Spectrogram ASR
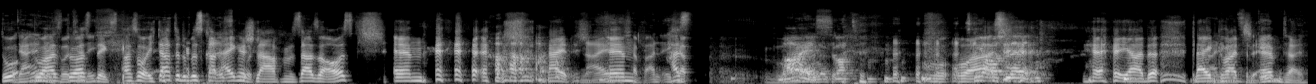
Du, Nein, du hast, du hast nichts. Achso, ich dachte, du bist gerade eingeschlafen. Es sah so aus. Ähm, Nein, Nein ähm, ich habe. Hab, Mein Gott. Wo, wo, hast, ja, ne? Nein, Nein, Quatsch. Ganz im ähm, Gegenteil.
